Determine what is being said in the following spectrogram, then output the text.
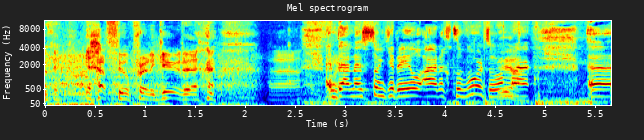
Okay. Yeah, I feel pretty good. en daarna stond je er heel aardig te woord hoor, Ja. maar... Uh,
